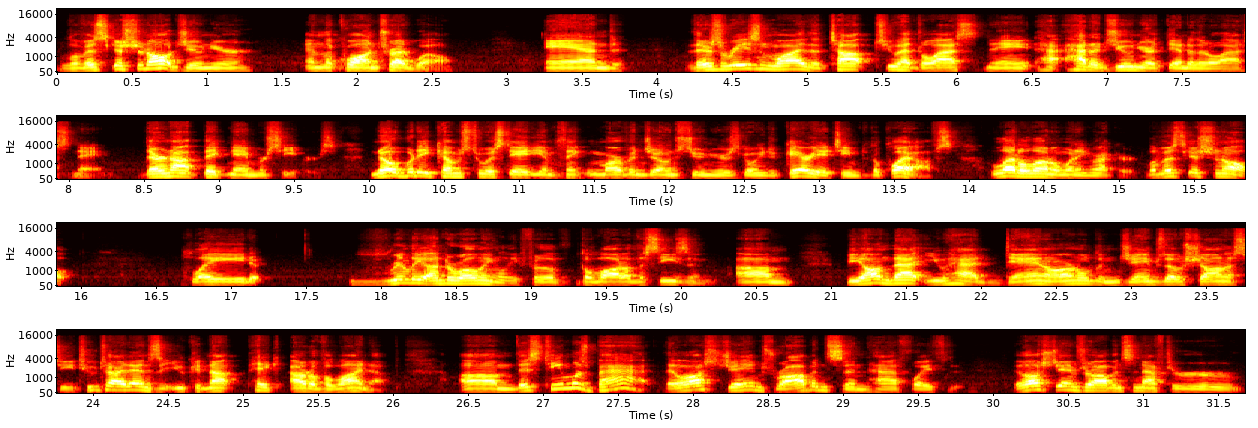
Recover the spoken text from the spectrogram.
Laviska Shenault Jr., and Laquan Treadwell. And there's a reason why the top two had the last name had a junior at the end of their last name. They're not big name receivers. Nobody comes to a stadium thinking Marvin Jones Jr. is going to carry a team to the playoffs, let alone a winning record. Laviska Shenault played really underwhelmingly for the, the lot of the season. Um, beyond that, you had Dan Arnold and James O'Shaughnessy, two tight ends that you could not pick out of a lineup. Um, this team was bad. They lost James Robinson halfway through. They lost James Robinson after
